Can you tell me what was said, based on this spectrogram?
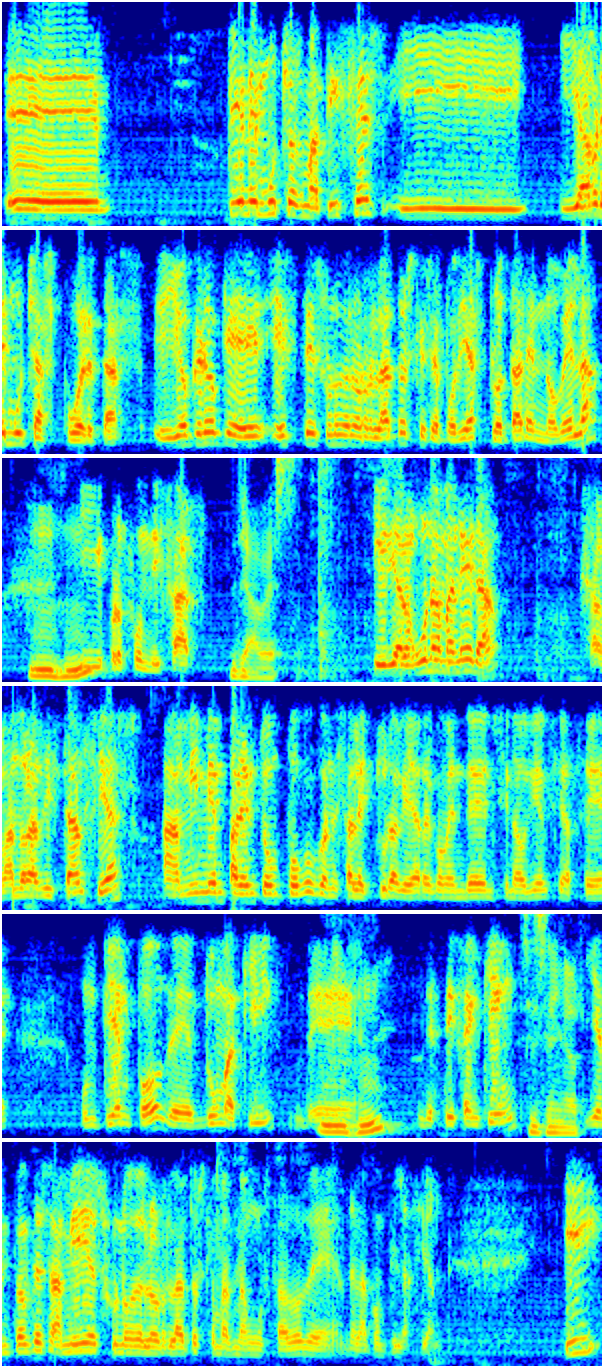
Eh, tiene muchos matices y, y abre muchas puertas. Y yo creo que este es uno de los relatos que se podía explotar en novela y profundizar. Ya ves. Y de alguna manera, salvando las distancias, a mí me emparentó un poco con esa lectura que ya recomendé en Sin Audiencia hace un tiempo, de Doom Aquí, de, Stephen King. Sí, señor. Y entonces a mí es uno de los relatos que más me han gustado de, la compilación. Y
